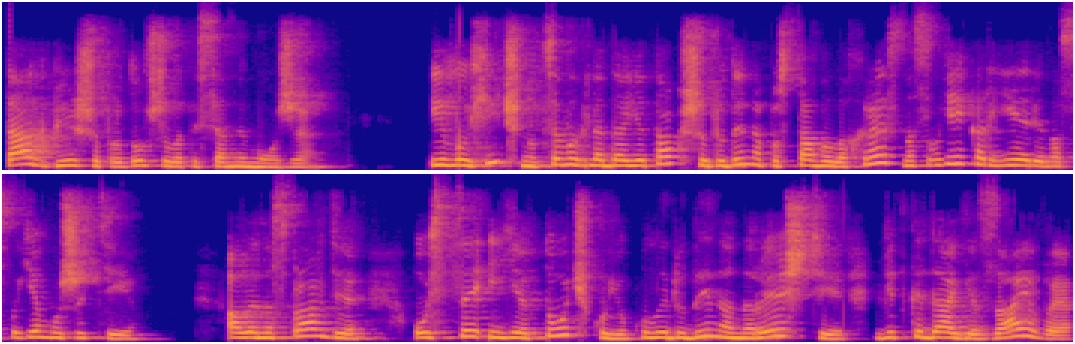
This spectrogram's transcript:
так більше продовжуватися не може. І логічно це виглядає так, що людина поставила хрест на своїй кар'єрі, на своєму житті. Але насправді ось це і є точкою, коли людина нарешті відкидає зайве,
